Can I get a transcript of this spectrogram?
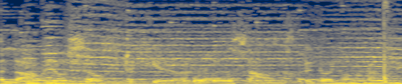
Allow yourself to hear all the sounds that are going on around you.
